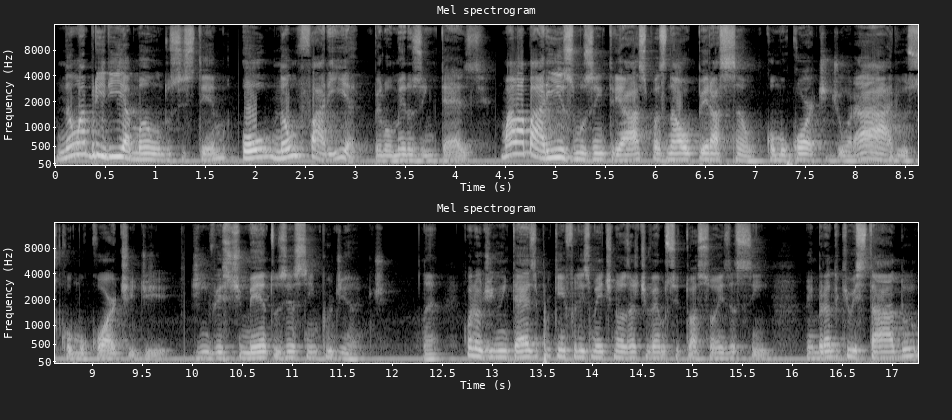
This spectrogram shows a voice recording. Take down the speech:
não abriria mão do sistema ou não faria, pelo menos em tese, malabarismos, entre aspas, na operação, como corte de horários, como corte de, de investimentos e assim por diante. Né? Quando eu digo em tese, porque infelizmente nós já tivemos situações assim. Lembrando que o Estado,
